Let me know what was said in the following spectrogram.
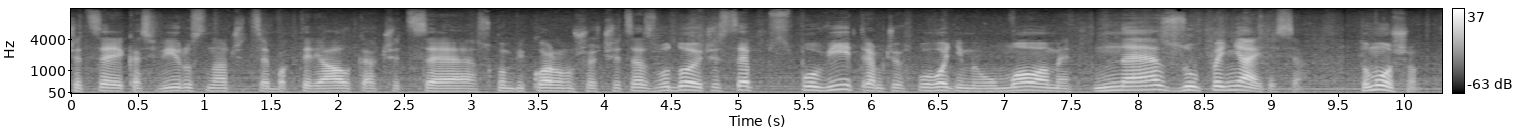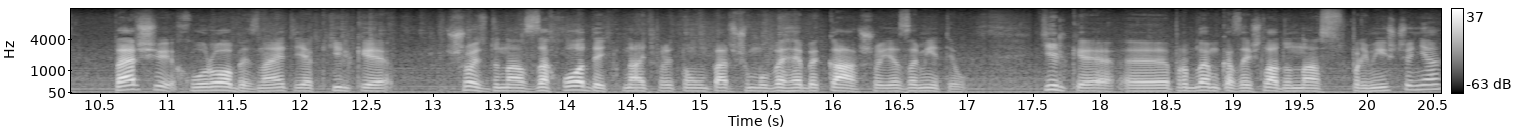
Чи це якась вірусна, чи це бактеріалка, чи це з комбікормом, чи це з водою, чи це з повітрям, чи з погодніми умовами. Не зупиняйтеся. Тому що перші хвороби, знаєте, як тільки щось до нас заходить, навіть при тому першому ВГБК, що я замітив, тільки е, проблемка зайшла до нас в приміщення,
